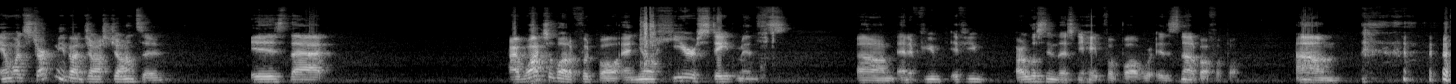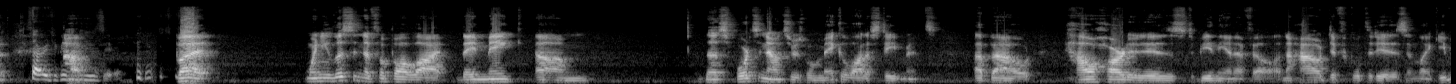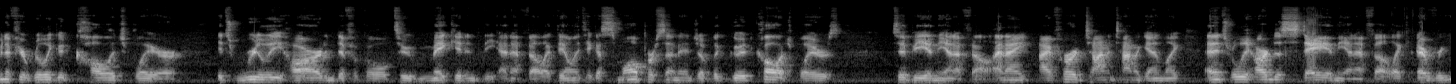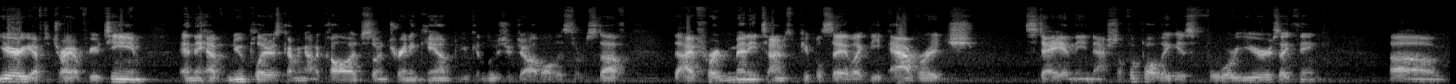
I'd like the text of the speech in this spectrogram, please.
and what struck me about Josh Johnson is that I watch a lot of football, and you'll hear statements. Um, and if you if you are listening to this and you hate football, it's not about football. Um, Sorry to Um, confuse you. but when you listen to football a lot, they make um, the sports announcers will make a lot of statements about how hard it is to be in the NFL and how difficult it is, and like even if you're a really good college player, it's really hard and difficult to make it into the NFL. Like they only take a small percentage of the good college players to be in the NFL. And I, I've heard time and time again, like, and it's really hard to stay in the NFL. Like every year you have to try out for your team, and they have new players coming out of college. So in training camp, you can lose your job, all this sort of stuff. I've heard many times people say, like, the average stay in the National Football League is four years, I think. Um,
